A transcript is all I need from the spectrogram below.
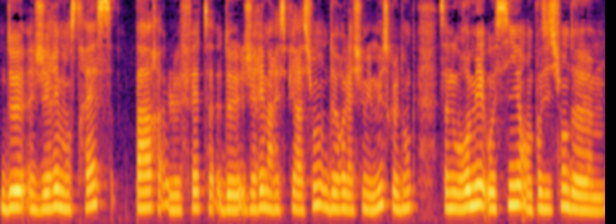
de gérer mon stress par le fait de gérer ma respiration, de relâcher mes muscles. Donc ça nous remet aussi en position de,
